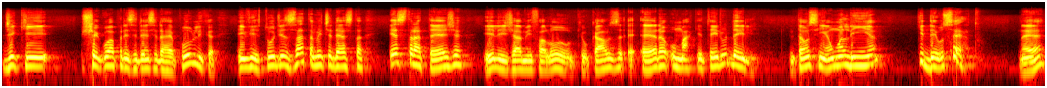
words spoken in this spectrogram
de que chegou à presidência da República em virtude exatamente desta estratégia. Ele já me falou que o Carlos era o marqueteiro dele. Então, assim, é uma linha que deu certo, né?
